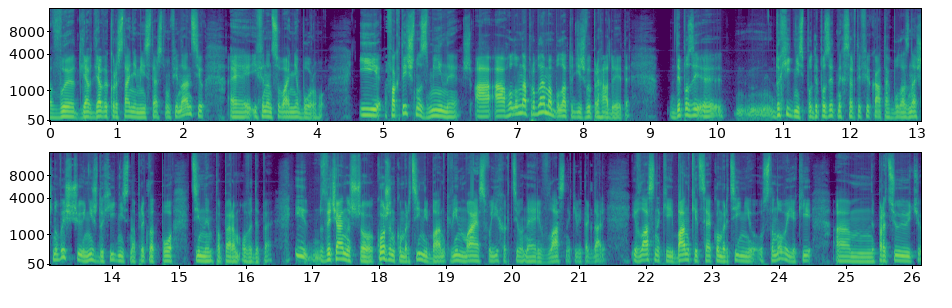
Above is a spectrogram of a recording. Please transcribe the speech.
в для, для використання Міністерством фінансів е, і фінансування боргу. І фактично зміни. А, а головна проблема була тоді ж, ви пригадуєте, депози... е, дохідність по депозитних сертифікатах була значно вищою, ніж дохідність, наприклад, по цінним паперам ОВДП. І звичайно, що кожен комерційний банк він має своїх акціонерів, власників і так далі. І власники і банки це комерційні установи, які ем, працюють е,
